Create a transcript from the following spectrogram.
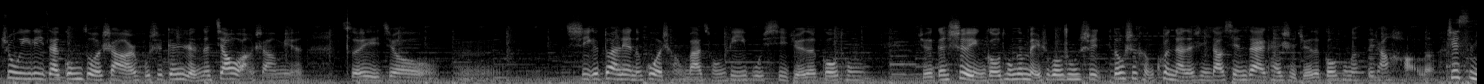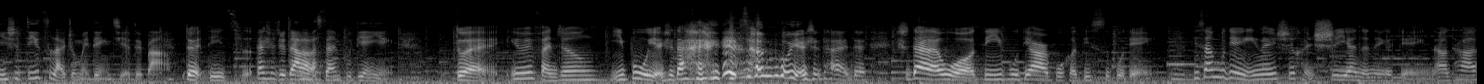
注意力在工作上，而不是跟人的交往上面。所以就嗯，是一个锻炼的过程吧。从第一部戏觉得沟通，觉得跟摄影沟通、跟美术沟通是都是很困难的事情，到现在开始觉得沟通的非常好了。这次您是第一次来中美电影节，对吧？对，第一次。但是就带来了三部电影。对，因为反正一部也是带，三部也是带，对，是带来我第一部、第二部和第四部电影。第三部电影因为是很试验的那个电影，那它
